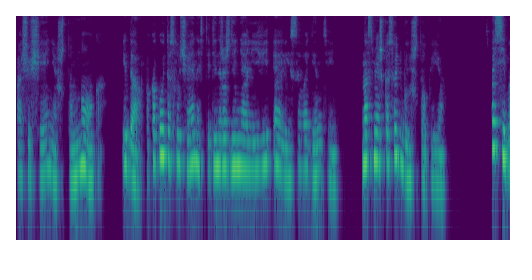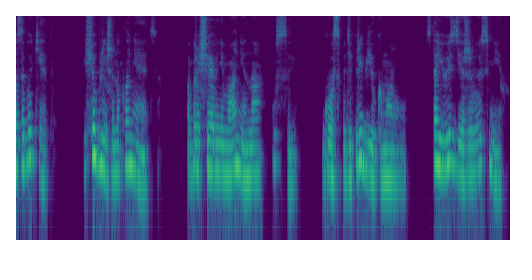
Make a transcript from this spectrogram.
ощущение, что много. И да, по какой-то случайности день рождения Оливии и Алисы в один день. Насмешка судьбы, чтоб ее. Спасибо за букет. Еще ближе наклоняется, обращая внимание на усы. Господи, прибью Комарову. Стою и сдерживаю смех.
